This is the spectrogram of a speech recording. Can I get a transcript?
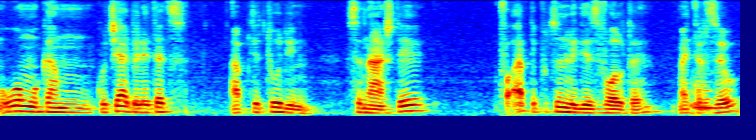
omul cam cu ce abilități, aptitudini se naște, foarte puțin le dezvoltă mai târziu mm.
